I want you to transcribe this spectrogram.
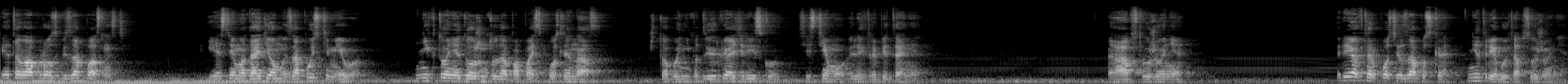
Это вопрос безопасности. Если мы дойдем и запустим его, никто не должен туда попасть после нас, чтобы не подвергать риску систему электропитания. А обслуживание? Реактор после запуска не требует обслуживания.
